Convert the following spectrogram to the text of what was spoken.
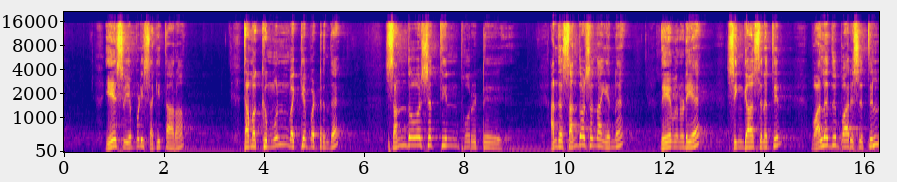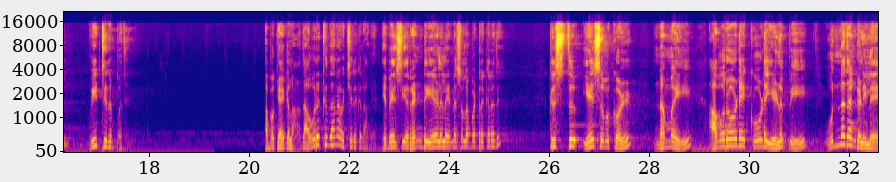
இயேசு எப்படி சகித்தாரா? தமக்கு முன் வைக்கப்பட்டிருந்த சந்தோஷத்தின் பொருட்டு. அந்த சந்தோஷம் தான் என்ன? தேவனுடைய சிங்காசனத்தின் வலது பாரிசத்தில் வீற்றிருப்பது. அப்ப கேட்கலாம் அது அவருக்கு தானே வச்சிருக்கிறாங்க. எபேசிய ரெண்டு ஏழுல என்ன சொல்லப்பட்டிருக்கிறது? கிறிஸ்து இயேசுவுக்குள் நம்மை அவரோட கூட எழுப்பி உன்னதங்களிலே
